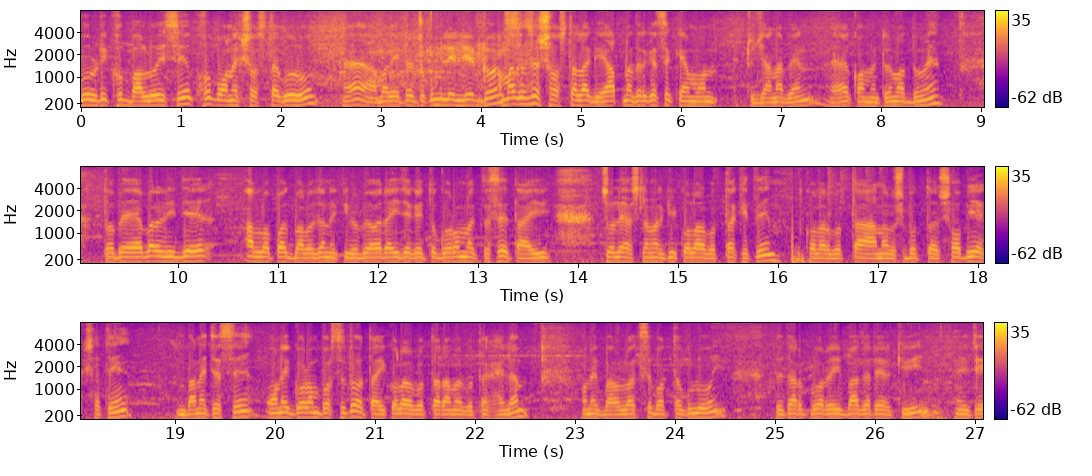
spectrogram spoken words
গরুটি খুব ভালো হয়েছে, খুব অনেক সস্তা গরু। হ্যাঁ আমার এটা হচ্ছে কুমিল্লা লিয়েটগঞ্জ আমার কাছে সস্তা লাগে, আপনাদের কাছে কেমন একটু জানাবেন হ্যাঁ কমেন্টের মাধ্যমে। তবে এবার ঈদের আল্লাহ পাক ভালো জানে কীভাবে আর এই জায়গায় তো গরম লাগতেছে, তাই চলে আসলাম আর কি কলার ভর্তা খেতে। কলার ভর্তা, আনারস ভর্তা সবই একসাথে বানাইতেছে। অনেক গরম পড়ছে তো, তাই কলার ভর্তা আর আমের ভর্তা খাইলাম। অনেক ভালো লাগছে ভর্তাগুলোই। তো তারপর এই বাজারে আর কি এই যে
